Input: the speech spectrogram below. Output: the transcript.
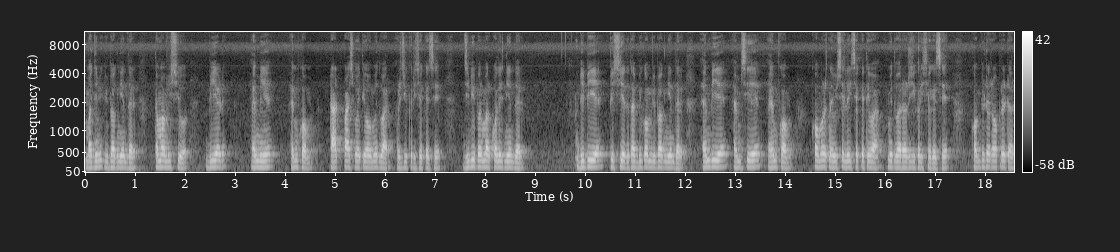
માધ્યમિક વિભાગની અંદર તમામ વિષયો BEd MA MCom TAT pass હોય તેવા ઉમેદવાર અરજી કરી શકે છે. જીબી પરમાર કોલેજની અંદર બીબીએ પીસીએ તથા બીકોમ વિભાગની અંદર એમબીએ એમસીએ એમકોમ કોમર્સના વિષય લઈ શકે તેવા ઉમેદવાર અરજી કરી શકે છે. કોમ્પ્યુટર ઓપરેટર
